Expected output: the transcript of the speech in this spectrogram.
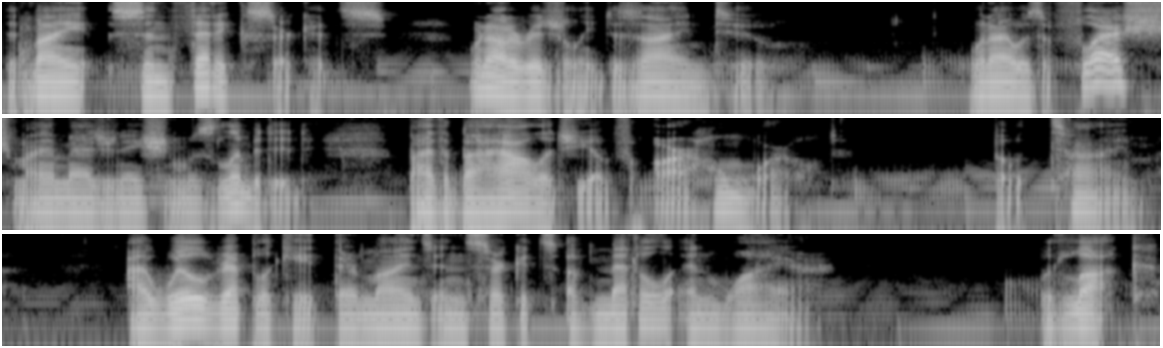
that my synthetic circuits were not originally designed to. When I was a flesh, my imagination was limited by the biology of our homeworld. But with time, I will replicate their minds in circuits of metal and wire. With luck,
